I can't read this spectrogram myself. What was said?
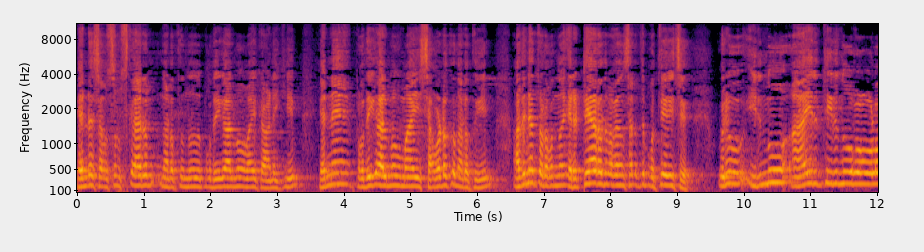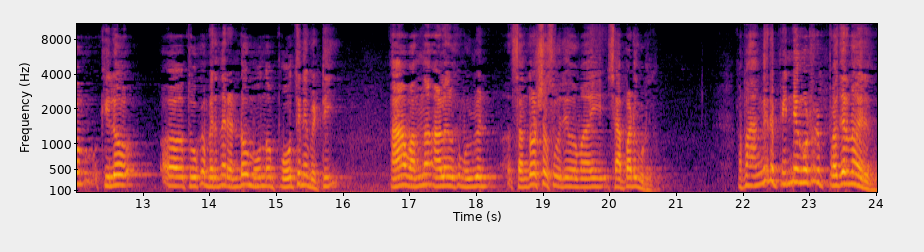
എന്റെ ശവസംസ്കാരം നടത്തുന്നത് പ്രതീകാത്മകമായി കാണിക്കുകയും എന്നെ പ്രതീകാത്മകമായി ശവടക്ക് നടത്തുകയും അതിനെ തുടർന്ന് ഇരട്ടയാർ എന്ന് പറയുന്ന സ്ഥലത്ത് പ്രത്യേകിച്ച് ഒരു ഇരുന്നൂ ആയിരത്തി ഇരുന്നൂറോളം കിലോ തൂക്കം വരുന്ന രണ്ടോ മൂന്നോ പോത്തിനെ വെട്ടി ആ വന്ന ആളുകൾക്ക് മുഴുവൻ സന്തോഷ സൂചകമായി ശാപ്പാട് കൊടുത്തു. അപ്പൊ അങ്ങനെ പിന്നെ അങ്ങോട്ടൊരു പ്രചരണമായിരുന്നു.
